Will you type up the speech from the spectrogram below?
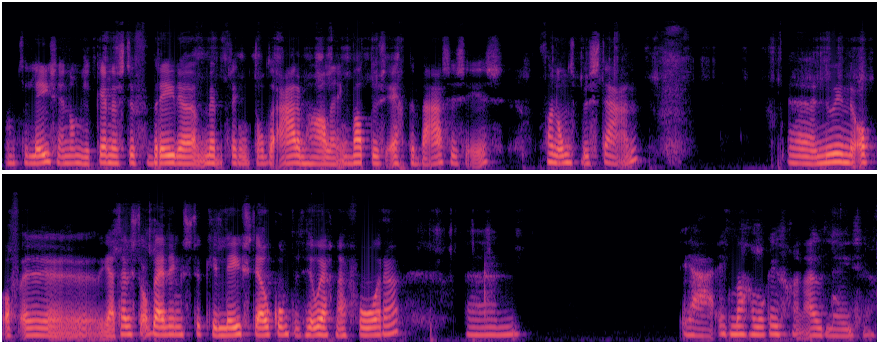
om te lezen en om je kennis te verbreden met betrekking tot de ademhaling. Wat dus echt de basis is van ons bestaan. Uh, nu in de op, of, uh, ja, tijdens de opleiding een stukje leefstijl komt het heel erg naar voren. Um, ja, ik mag hem ook even gaan uitlezen.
